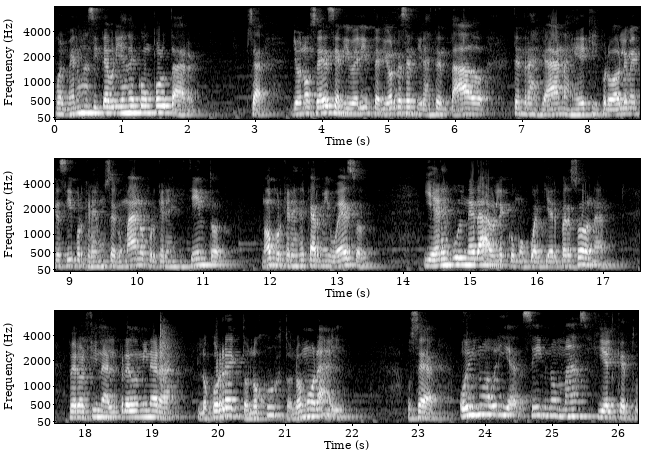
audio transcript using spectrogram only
O al menos así te habrías de comportar. O sea, yo no sé si a nivel interior te sentirás tentado, tendrás ganas, X, probablemente sí, porque eres un ser humano, porque eres instinto, no, porque eres de carne y hueso. Y eres vulnerable como cualquier persona, pero al final predominará lo correcto, lo justo, lo moral. O sea, hoy no habría signo más fiel que tú.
